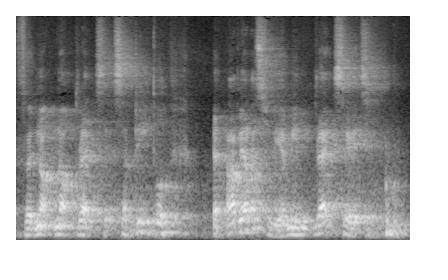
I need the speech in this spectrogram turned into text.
for not not Brexit. So people, I'll be honest with you. I mean, Brexit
